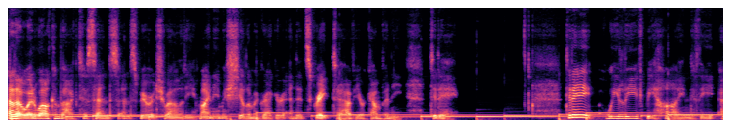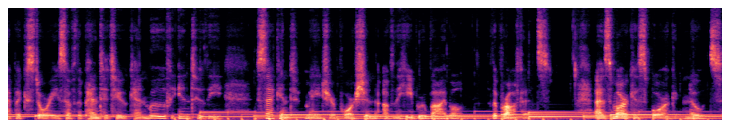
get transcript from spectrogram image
Hello, and welcome back to Sense and Spirituality. My name is Sheila McGregor, and it's great to have your company today. Today, we leave behind the epic stories of the Pentateuch and move into the second major portion of the Hebrew Bible, the prophets. As Marcus Borg notes,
